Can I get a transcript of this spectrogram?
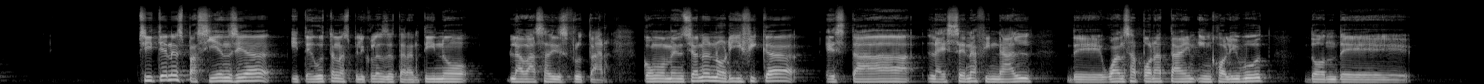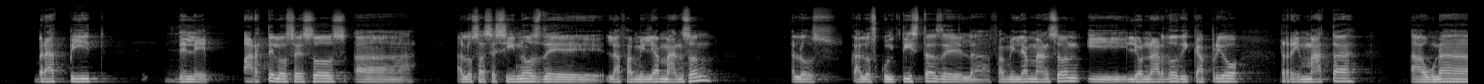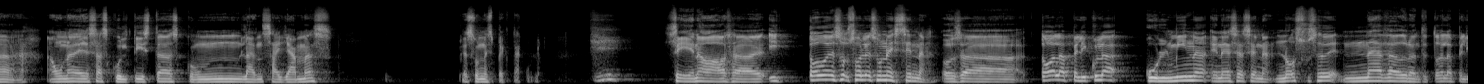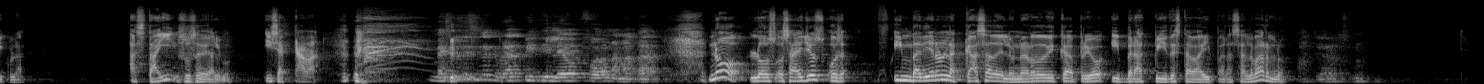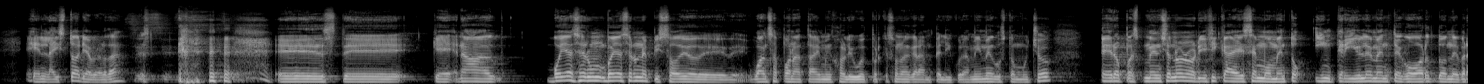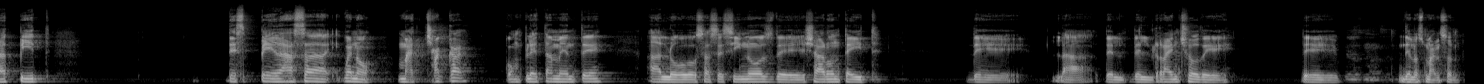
si tienes paciencia y te gustan las películas de Tarantino, la vas a disfrutar. Como mención honorífica está la escena final de Once Upon a Time in Hollywood, donde Brad Pitt le parte los sesos a, los asesinos de la familia Manson, a los, a los cultistas de la familia Manson, y Leonardo DiCaprio remata a una, a una de esas cultistas con un lanzallamas. Es un espectáculo. Sí, no, o sea, y todo eso solo es una escena. O sea, toda la película culmina en esa escena. No sucede nada durante toda la película. Hasta ahí sucede algo y se acaba. Me estás diciendo que Brad Pitt y Leo fueron a matar. No, los, o sea, ellos o sea, invadieron la casa de Leonardo DiCaprio y Brad Pitt estaba ahí para salvarlo. Ah, claro. En la historia, ¿verdad? Sí, sí, este, que no, voy a hacer un, voy a hacer un episodio de, de, Once Upon a Time in Hollywood porque es una gran película. A mí me gustó mucho, pero pues menciono honorífica ese momento increíblemente gore donde Brad Pitt despedaza, bueno, machaca completamente a los asesinos de Sharon Tate de la, del, rancho de, de, los Manson.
